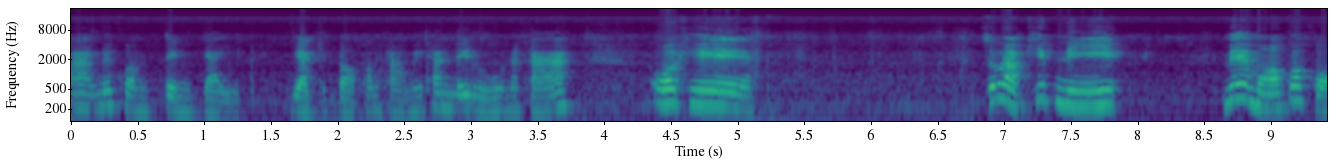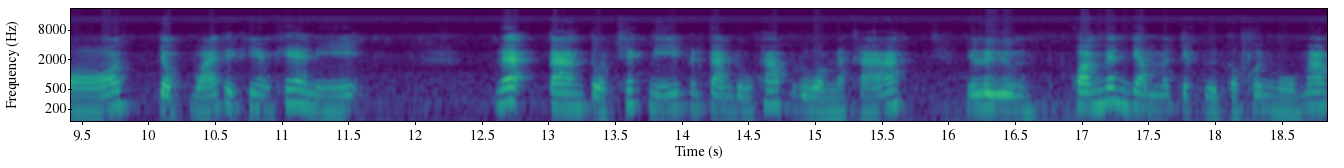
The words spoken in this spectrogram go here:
มากด้วยความเต็มใจ อยากจะตอบคำถามให้ท่านได้รู้นะคะ โอเคสำหรับคลิปนี้ แม่หมอก็ขอจบไว้แต่เพียงแค่นี้ และการตรวจเช็คนี้เป็นการดูภาพรวมนะคะ อย่าลืมความแม่นยำมันจะเกิดกับคนหมู่มาก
